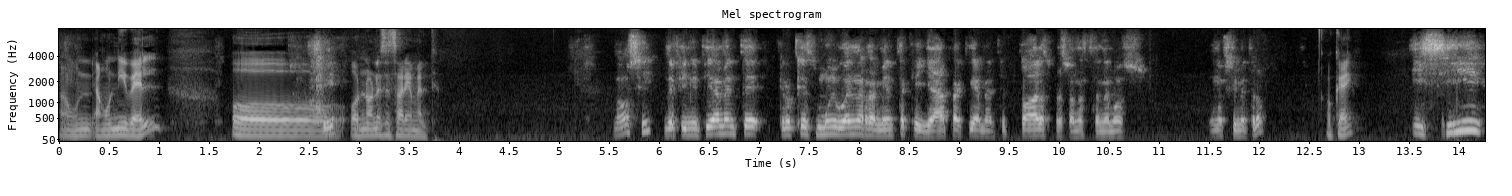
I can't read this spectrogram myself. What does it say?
a un, a un nivel o, sí. o, no necesariamente. No, sí, definitivamente creo que es muy buena herramienta que ya prácticamente todas las personas tenemos un oxímetro. Ok. Y sí,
